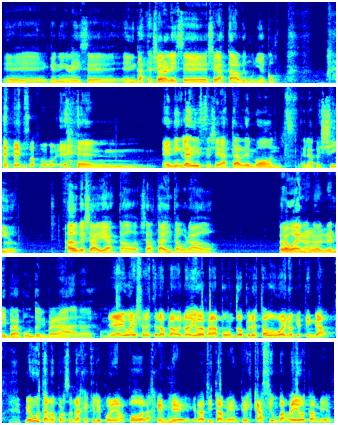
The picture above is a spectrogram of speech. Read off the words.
eh, que en inglés dice, en castellano le dice, llegas tarde, muñeco. Eso es muy bueno. En, en inglés dice, llegas tarde, Mont, el apellido. Algo que ya había estado, ya estaba instaurado. Pero bueno, no, no es ni para punto ni para nada, ¿no? Es como... Mira, igual yo este lo aplaudo, no digo que para punto, pero está muy bueno que tenga. Me gustan los personajes que le ponen apodo a la gente gratuitamente. Es casi un bardeo también.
